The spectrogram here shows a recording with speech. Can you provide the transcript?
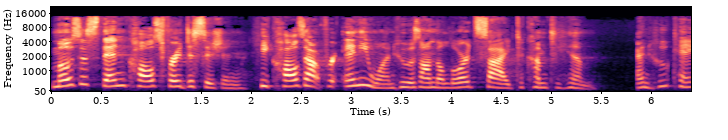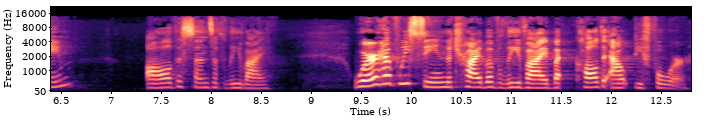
Moses then calls for a decision. He calls out for anyone who is on the Lord's side to come to him. And who came? all the sons of Levi. Where have we seen the tribe of Levi called out before?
